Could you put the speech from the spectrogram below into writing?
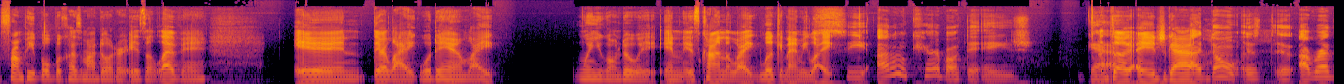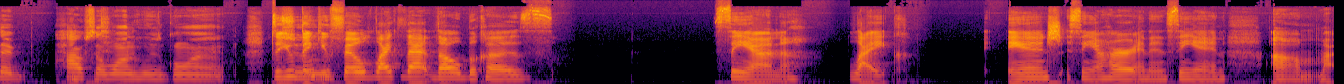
from people because my daughter is 11, and they're like, "Well, damn, like." When you gonna do it? And it's kind of like looking at me like, see, I don't care about the age gap. The age gap. I don't. It's, it, I'd rather have someone who's going. Do you to, think you feel like that though? Because seeing like Ange, seeing her, and then seeing um my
